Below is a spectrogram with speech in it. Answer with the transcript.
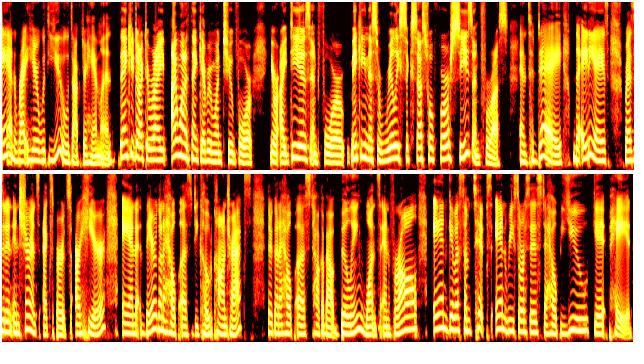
and right here with you, Dr. Hanlon. Thank you, Dr. Wright. I want to thank everyone too for your ideas and for making this a really successful first season for us. And today, today, the ADA's resident insurance experts are here and they're going to help us decode contracts. They're going to help us talk about billing once and for all and give us some tips and resources to help you get paid.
